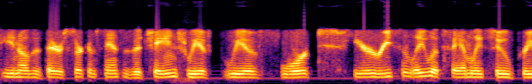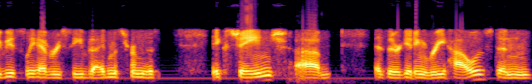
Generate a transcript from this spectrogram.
you know that there are circumstances that change. We have we have worked here recently with families who previously have received items from the exchange. Um, as they're getting rehoused, and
